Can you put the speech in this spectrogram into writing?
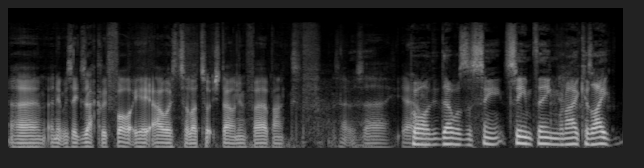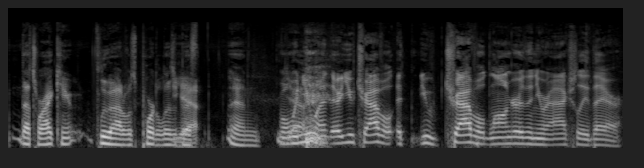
um, and it was exactly forty-eight hours till I touched down in Fairbanks. That was uh, yeah. Well, that was the same same thing when I because I that's where I came flew out of was Port Elizabeth and Well, when you went there, you traveled. It, you traveled longer than you were actually there.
